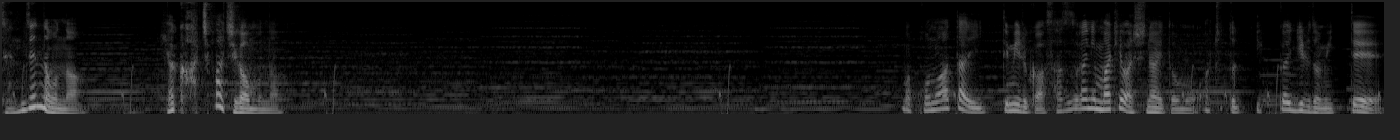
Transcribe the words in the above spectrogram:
全然だもんな。約8%違うもんな。まあ、この辺り行ってみるか。さすがに負けはしないと思う。あ、ちょっと一回ギルド見て、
